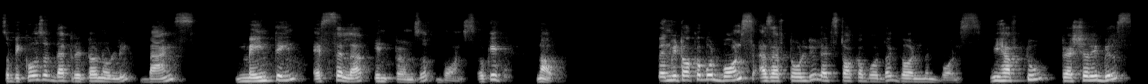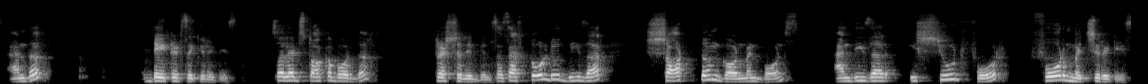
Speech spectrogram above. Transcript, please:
So because of that return only, banks maintain SLR in terms of bonds. Okay. Now, when we talk about bonds, as I've told you, let's talk about the government bonds. We have two treasury bills and the dated securities. So let's talk about the treasury bills. As I've told you, these are short term government bonds and these are issued for four maturities.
